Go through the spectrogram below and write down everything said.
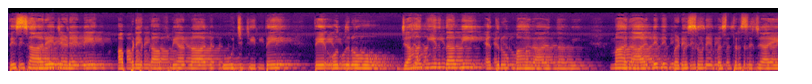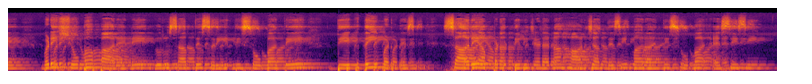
ਤੇ ਸਾਰੇ ਜਿਹੜੇ ਨੇ ਆਪਣੇ ਕਾਫਲਿਆਂ ਨਾਲ ਕੂਚ ਕੀਤੇ ਤੇ ਉਧਰੋਂ ਜਹਾਂਗੀਰ ਦਾ ਵੀ, ਇਧਰੋਂ ਮਹਾਰਾਜ ਦਾ ਵੀ। ਮਹਾਰਾਜ ਨੇ ਵੀ ਬੜੇ ਸੋਹਣੇ ਵਸਤਰ ਸਜਾਏ, ਬੜੀ ਸ਼ੋਭਾ ਪਾ ਰਹੇ ਨੇ। ਗੁਰੂ ਸਾਹਿਬ ਦੇ ਸਰੀਰ ਦੀ ਸ਼ੋਭਾ ਤੇ ਦੇਖਦੇ ਹੀ ਬਣਦੇ ਸੀ। ਸਾਰੇ ਆਪਣਾ ਦਿਲ ਜਿਹੜਾ ਨਾ ਹਾਰ ਜਾਂਦੇ ਸੀ। ਮਹਾਰਾਜ ਦੀ ਸ਼ੋਭਾ ਐਸੀ ਸੀ।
